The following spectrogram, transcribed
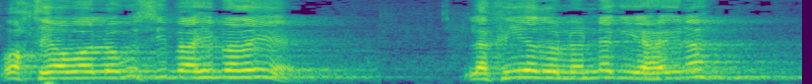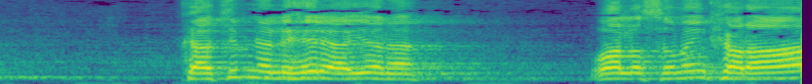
Waa loogu sii baahi badan yahay. Laakiin iyadoo la neg kaatibna la helaayana waa la samayn karaa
